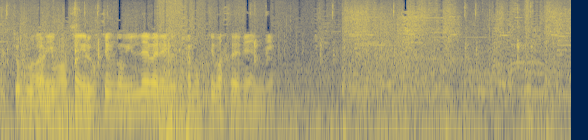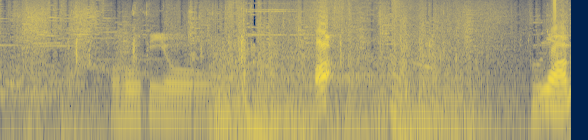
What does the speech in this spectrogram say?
백점 아니 보통 왔어요. 이렇게 찍으면 1레벨에 회복 찍었어야 되는데 어서오세요 아! 뭐함?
